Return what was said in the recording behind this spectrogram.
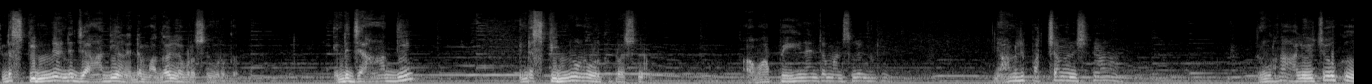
എന്റെ സ്കിന്നും എന്റെ ജാതിയാണ് എന്റെ മതമല്ല പ്രശ്നം ഇവർക്ക്. എന്റെ ജാതിയും എന്റെ സ്കിന്നുമാണ് ഇവർക്ക് പ്രശ്നം. അവ ആ പെയിൻ എന്റെ മനസ്സിലുണ്ട്. ഞാനൊരു പച്ച മനുഷ്യനാണ്. നിങ്ങളൊന്ന് ആലോചിച്ച് നോക്ക്.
